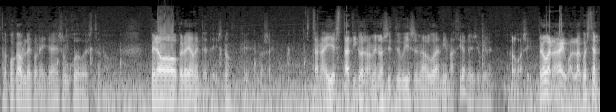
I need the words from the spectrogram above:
Tampoco hablé con ella, ¿eh? es un juego esto, ¿no? Pero, pero ya me entendéis, ¿no? Que no sé están ahí estáticos, al menos si tuviesen algo de animaciones, yo creo, algo así. Pero bueno, da igual, la cuestión,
